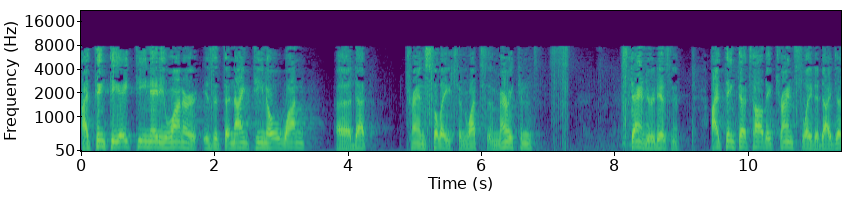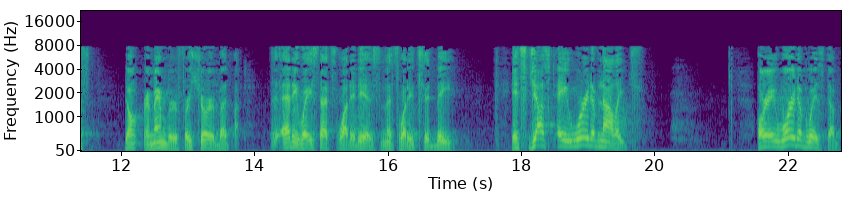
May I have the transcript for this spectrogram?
I think the 1881, or is it the 1901, uh, that translation, what's the American Standard, isn't it? I think that's how they translated. I just don't remember for sure, but anyways, that's what it is, and that's what it should be. It's just a word of knowledge, or a word of wisdom,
